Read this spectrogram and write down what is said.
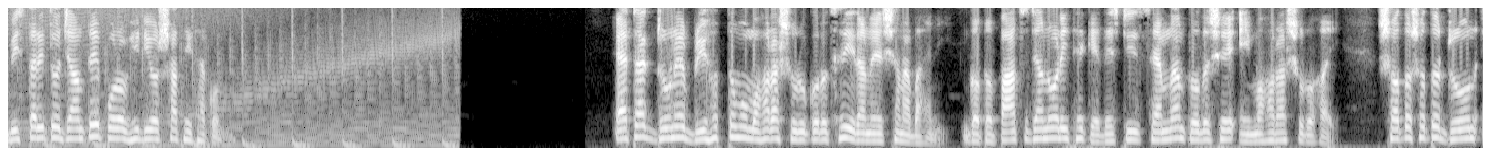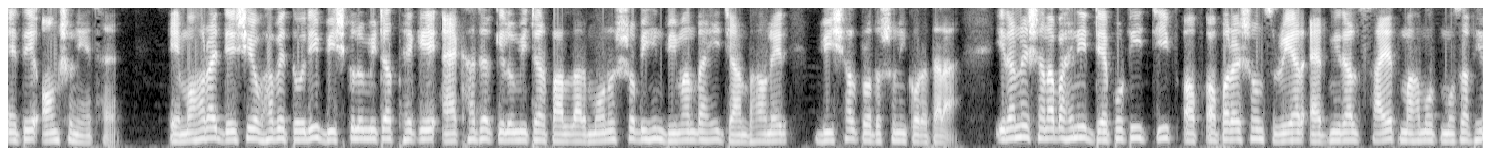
বিস্তারিত জানতে পুরো ভিডিওর সাথেই থাকুন। অ্যাটাক ড্রোনের বৃহত্তম মহড়া শুরু করেছে ইরানের সেনাবাহিনী। গত পাঁচ জানুয়ারি থেকে দেশটির স্যামনান প্রদেশে এই মহড়া শুরু হয়। শত শত ড্রোন এতে অংশ নিয়েছে। এ মহড়ায় দেশীয়ভাবে তৈরি বিশ কিলোমিটার থেকে এক হাজার কিলোমিটার পাল্লার মনুষ্যবিহীন বিমানবাহী যানবাহনের বিশাল প্রদর্শনী করে তারা। ইরানের সেনাবাহিনীর deputy chief of operations rear admiral Sayed Mahmoud Mousavi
